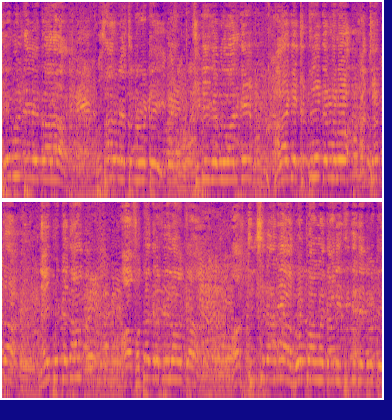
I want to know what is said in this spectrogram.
కేబుల్ టీవీ ద్వారా ప్రసారం చేస్తున్నటువంటి సిటీ కేబుల్ వారికి అలాగే చిత్రీకరణలో అత్యంత నైపుణ్యత ఫోటోగ్రఫీలో ఒక ఆ స్టిల్స్ కానీ ఆ రూపాలను కానీ దిద్దినటువంటి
